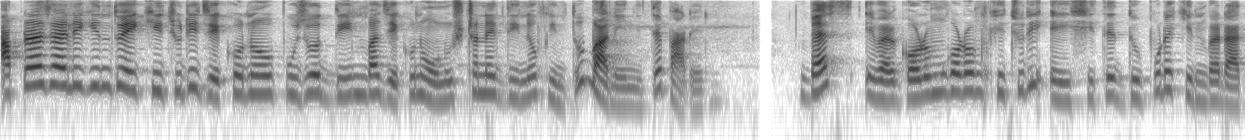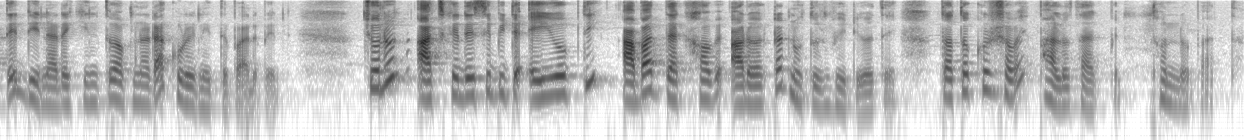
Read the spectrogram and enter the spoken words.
আপনারা চাইলে কিন্তু এই খিচুড়ি যে কোনো পুজোর দিন বা যে কোনো অনুষ্ঠানের দিনও কিন্তু বানিয়ে নিতে পারেন। ব্যাস, এবার গরম গরম খিচুড়ি এই শীতের দুপুরে কিংবা রাতে ডিনারে কিন্তু আপনারা করে নিতে পারবেন। চলুন, আজকের রেসিপিটা এই অবধি। আবার দেখা হবে আরও একটা নতুন ভিডিওতে। ততক্ষণ সবাই ভালো থাকবেন। ধন্যবাদ।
